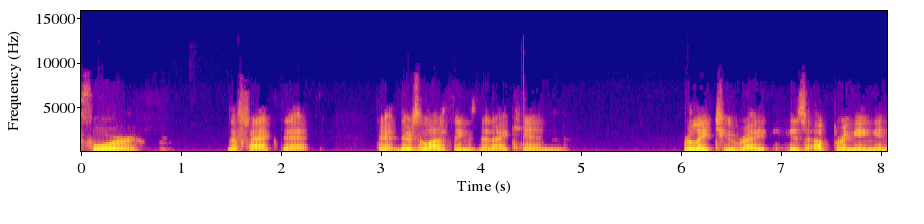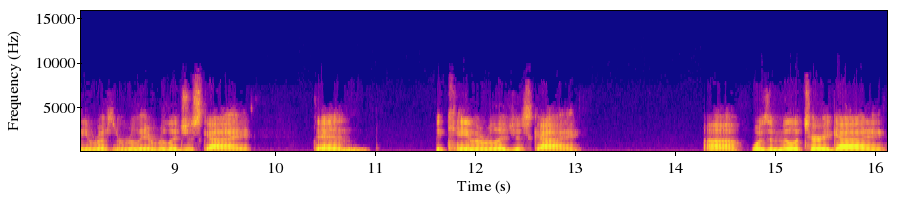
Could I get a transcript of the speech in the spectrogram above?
for the fact that there's a lot of things that I can relate to, right? His upbringing, and he wasn't really a religious guy then became a religious guy, uh, was a military guy.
